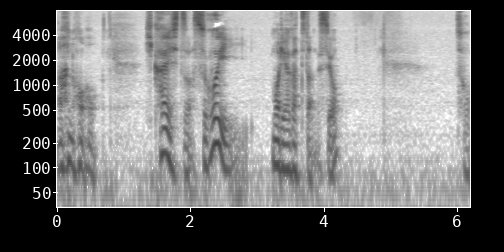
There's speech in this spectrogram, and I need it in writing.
あの控え室はすごい盛り上がってたんですよ。そう。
